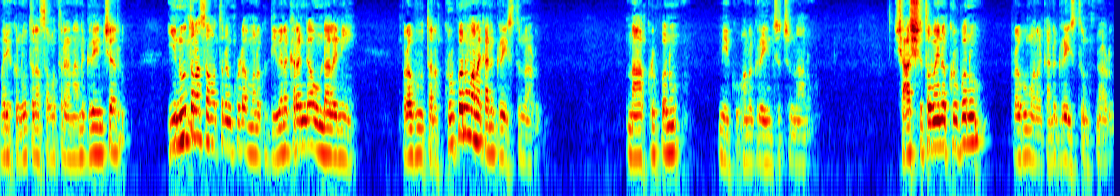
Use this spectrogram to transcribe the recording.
మరి ఒక నూతన సంవత్సరాన్ని అనుగ్రహించారు. ఈ నూతన సంవత్సరం కూడా మనకు దీవెనకరంగా ఉండాలని ప్రభు తన కృపను మనకు అనుగ్రహిస్తున్నాడు. నా కృపను మీకు అనుగ్రహించుచున్నాను. శాశ్వతమైన కృపను ప్రభు మనకు అనుగ్రహిస్తుంటున్నాడు.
